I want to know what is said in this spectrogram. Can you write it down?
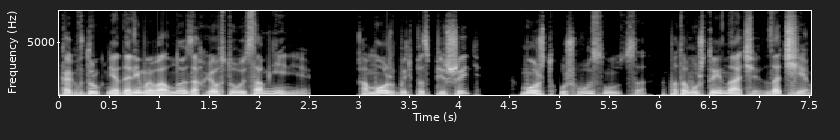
как вдруг неодолимой волной захлестывают сомнения. А может быть поспешить? Может уж высунуться, потому что иначе зачем?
